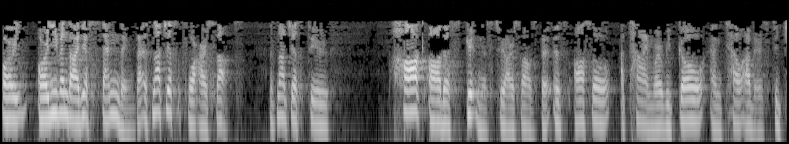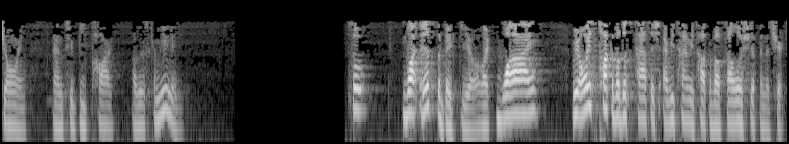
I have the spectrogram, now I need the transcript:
Or, or even the idea of sending, that it's not just for ourselves. It's not just to hog all this goodness to ourselves, but it's also a time where we go and tell others to join and to be part of this community. So, what is the big deal? Like, why? We always talk about this passage every time we talk about fellowship in the church.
